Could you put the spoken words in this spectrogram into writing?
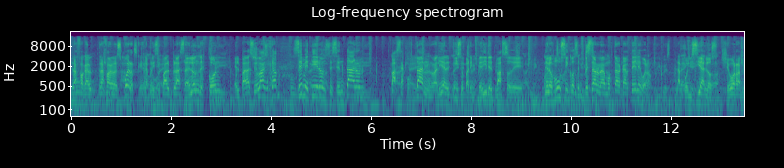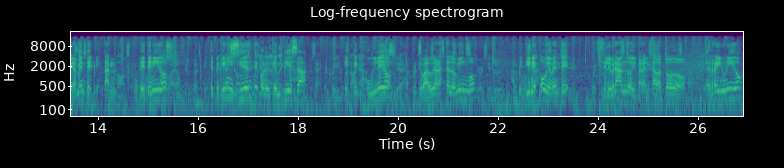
Trafalgar, Square, que es la principal plaza de Londres, con el Palacio de Buckingham, se metieron, se sentaron, pase a acostar en realidad el piso para impedir el paso de, los músicos, empezaron a mostrar carteles, bueno, la policía los llevó rápidamente, están detenidos. Este pequeño incidente con el que empieza este jubileo, que va a durar hasta el domingo, que tiene obviamente celebrando y paralizado a todo el Reino Unido,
